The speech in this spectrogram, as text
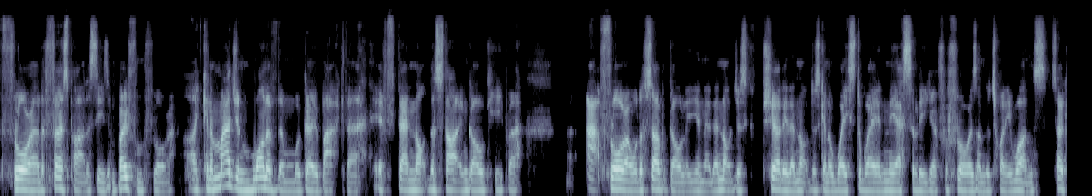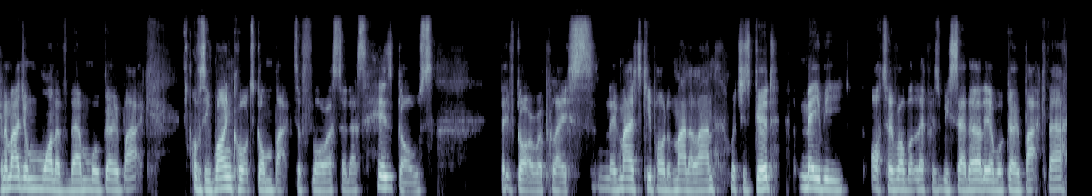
Flora the first part of the season, both from Flora. I can imagine one of them will go back there if they're not the starting goalkeeper at Flora or the sub goalie. You know, they're not just surely they're not just going to waste away in the Esiliiga for Flora's under 21s. So I can imagine one of them will go back. Obviously, Reinkort's gone back to Flora, so that's his goals. They've got to replace. They've managed to keep hold of Manalan, which is good. Maybe Otto Robert Lip, as we said earlier, will go back there.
